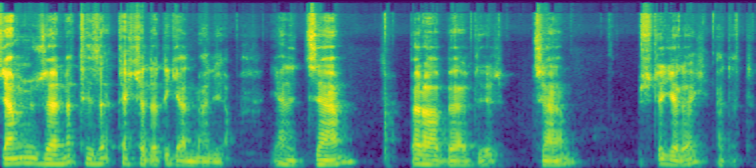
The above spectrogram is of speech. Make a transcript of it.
cəmin üzərinə tezə tək ədədi gəlməliyəm. Yəni cəm bərabərdir cəm üstə gələk ədəd.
